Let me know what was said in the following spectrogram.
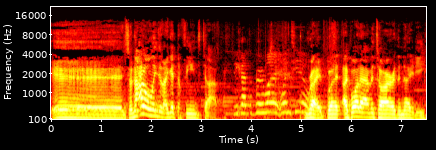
in. So not only did I get the Fiend's top, you got the bird Wyatt one too. right, but I bought Avatar the nighty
